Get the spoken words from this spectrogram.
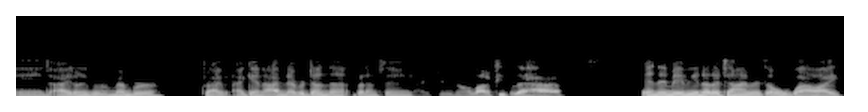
and I don't even remember driving. Again, I've never done that, but I'm saying I do know a lot of people that have. And then maybe another time it's, oh wow, I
